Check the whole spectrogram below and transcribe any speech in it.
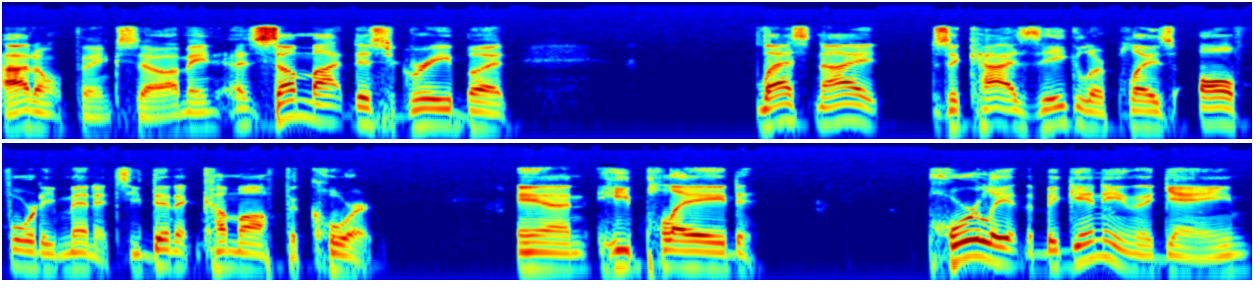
I don't think so. I mean, uh, some might disagree, but last night Zakai Zeigler plays all 40 minutes. He didn't come off the court, and he played poorly at the beginning of the game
